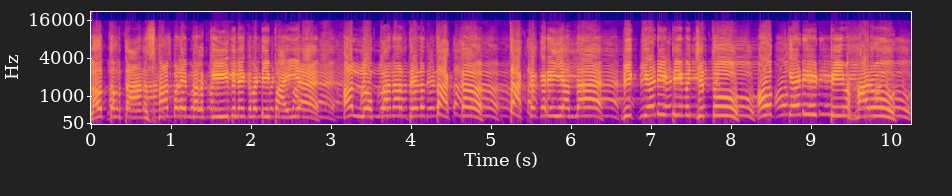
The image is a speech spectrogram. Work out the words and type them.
ਲਓ, ਤਮਤਾਨ ਸਾਹਿਬ ਵਾਲੇ ਮਲਕੀਤ ਨੇ ਕਬੱਡੀ ਪਾਈ ਹੈ। ਆ ਲੋਕਾਂ ਦਾ ਦਿਲ ਧੱਕ ਧੱਕ ਕਰੀ ਜਾਂਦਾ ਵੀ ਕਿਹੜੀ ਟੀਮ ਜਿੱਤੂ, ਆਹ ਕਿਹੜੀ ਟੀਮ ਹਾਰੂ?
